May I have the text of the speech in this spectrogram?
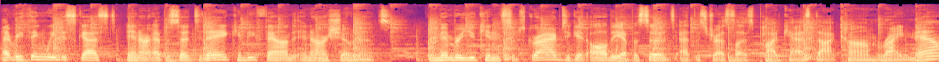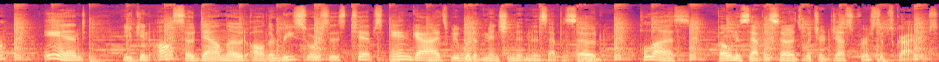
Everything we discussed in our episode today can be found in our show notes. Remember, you can subscribe to get all the episodes at thestresslesspodcast.com right now, and you can also download all the resources, tips, and guides we would have mentioned in this episode, plus bonus episodes which are just for subscribers.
